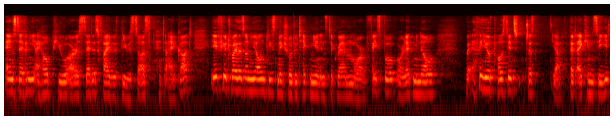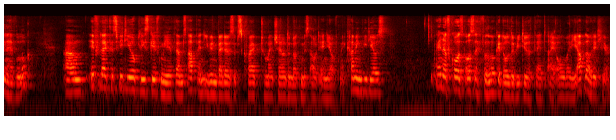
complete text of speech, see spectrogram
and Stephanie, I hope you are satisfied with the results that I got. If you try this on your own, please make sure to tag me on Instagram or Facebook or let me know wherever you have posted, just yeah, that I can see it and have a look. Um, if you like this video, please give me a thumbs up and even better, subscribe to my channel to not miss out any of my coming videos. And of course also have a look at all the videos that I already uploaded here.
